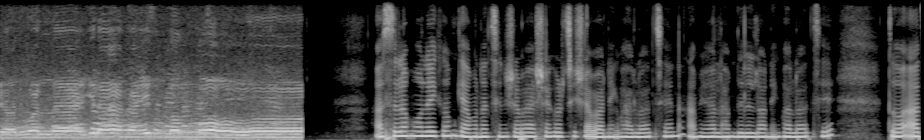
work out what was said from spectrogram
أشهد أن لا إله إلا الله আসসালামু আলাইকুম কেমন আছেন সবাই আশা করছি সবাই অনেক ভালো আছেন আমিও আলহামদুলিল্লাহ অনেক ভালো আছি তো আজ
